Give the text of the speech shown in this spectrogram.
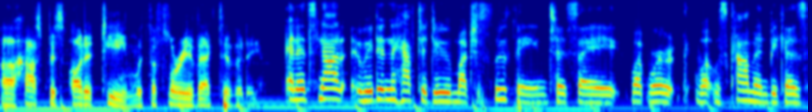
uh, hospice audit team with the flurry of activity. And it's not we didn't have to do much sleuthing to say what were what was common because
